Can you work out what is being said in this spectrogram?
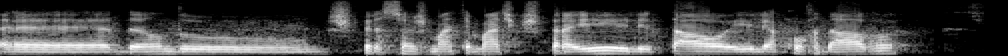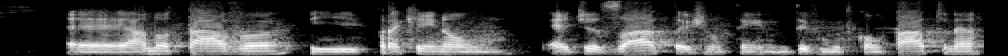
é, dando expressões matemáticas para ele e tal. Ele acordava, é, anotava, e para quem não é de exatas, não, tem, não teve muito contato, né?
